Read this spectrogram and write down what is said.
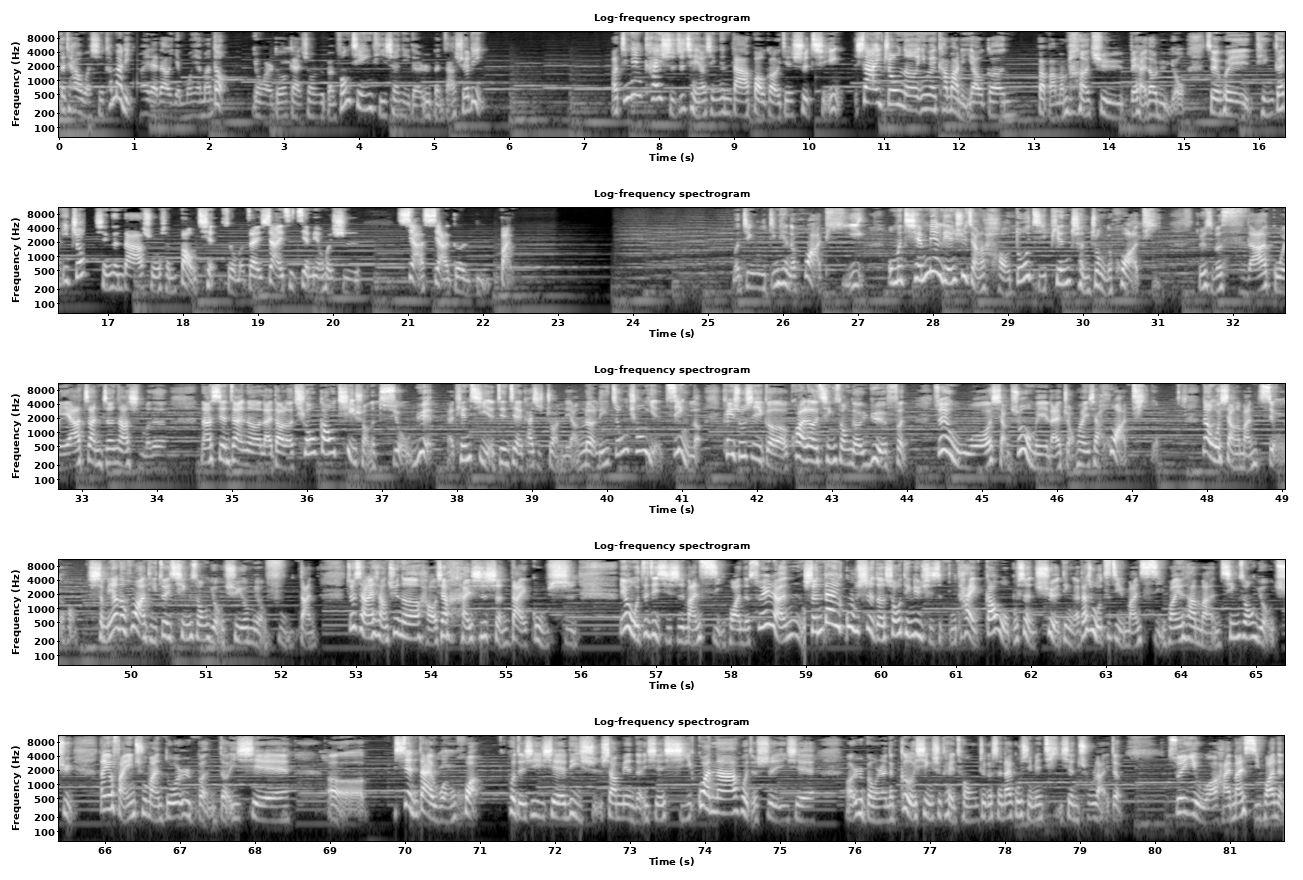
大家好，我是卡玛里，欢迎来到研磨亚麻豆，用耳朵感受日本风情，提升你的日本杂学力。啊，今天开始之前要先跟大家报告一件事情，下一周呢，因为卡玛里要跟爸爸妈妈去北海道旅游，所以会停更一周，先跟大家说声抱歉。所以我们在下一次见面会是下下个礼我们进入今天的话题。我们前面连续讲了好多集偏沉重的话题，就是什么死啊、鬼啊、战争啊什么的。那现在呢，来到了秋高气爽的九月，天气也渐渐开始转凉了，离中秋也近了，可以说是一个快乐轻松的月份。所以我想说，我们也来转换一下话题。那我想了蛮久的齁，什么样的话题最轻松有趣又没有负担？就想来想去呢，好像还是神代故事，因为我自己其实蛮喜欢的。虽然神代故事的收听率其实不太高，我不是很确定啊，但是我自己蛮喜欢，因为它蛮轻松有趣，但又反映出蛮多日本的一些呃现代文化。或者是一些历史上面的一些习惯啊，或者是一些呃日本人的个性，是可以从这个神代故事里面体现出来的，所以我还蛮喜欢的。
